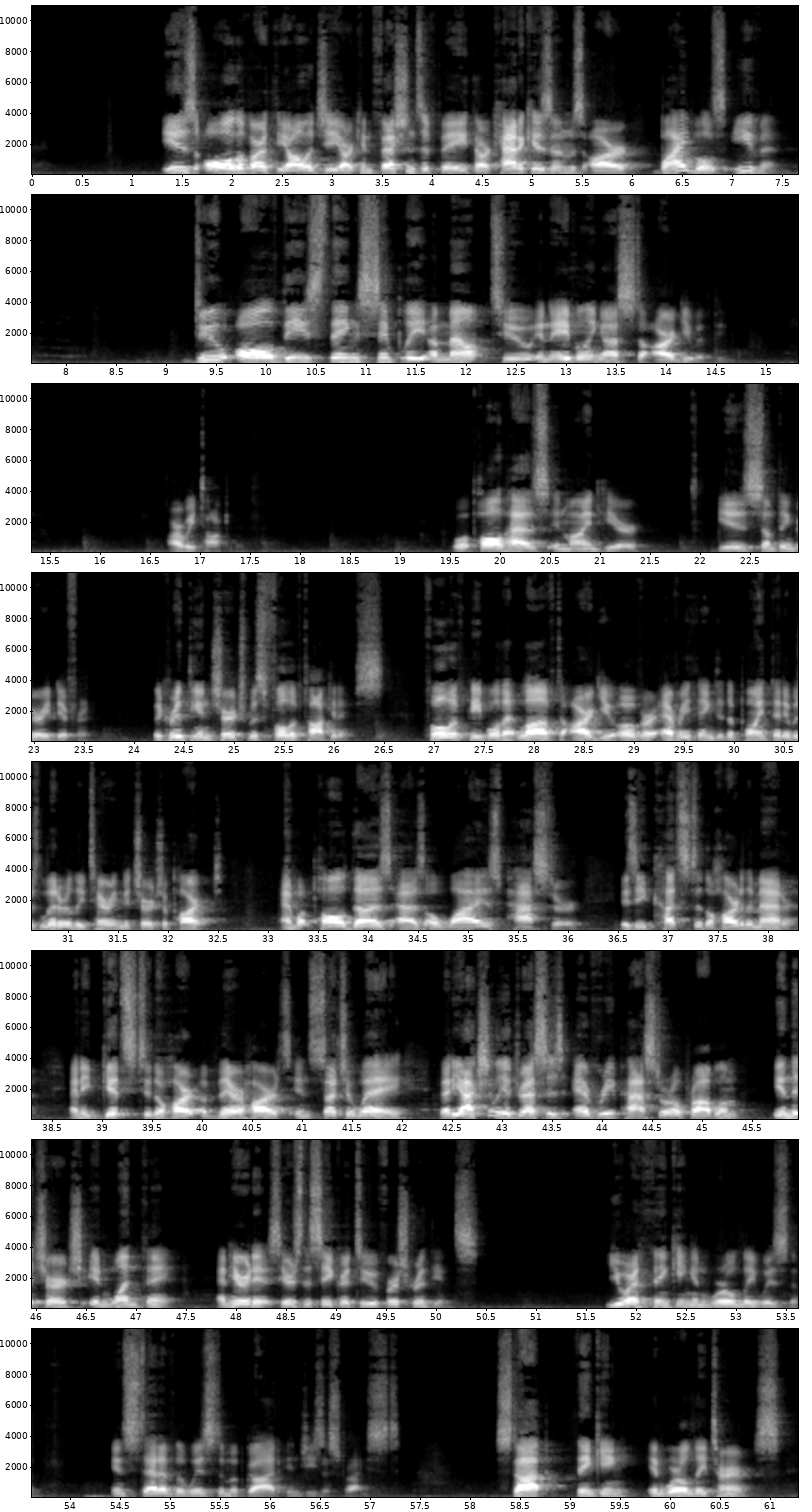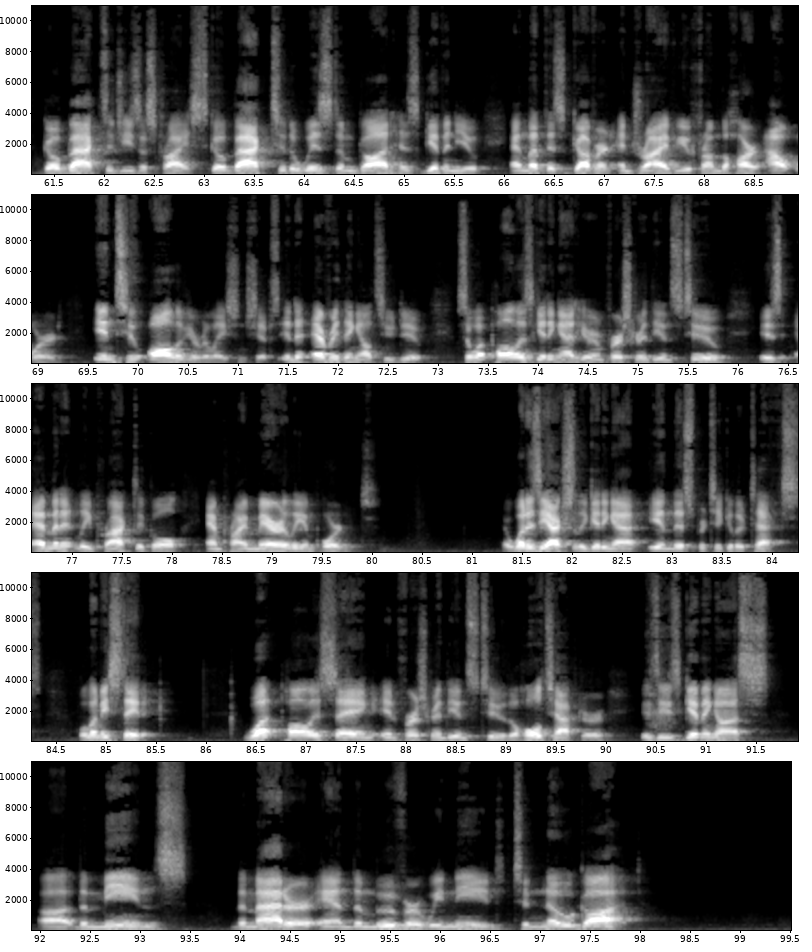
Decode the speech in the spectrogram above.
Is all of our theology, our confessions of faith, our catechisms, our Bibles even, do all these things simply amount to enabling us to argue with people? Are we talkative? What Paul has in mind here is something very different. The Corinthian church was full of talkatives, full of people that loved to argue over everything to the point that it was literally tearing the church apart. And what Paul does as a wise pastor is he cuts to the heart of the matter and he gets to the heart of their hearts in such a way that he actually addresses every pastoral problem in the church in one thing. And here it is. Here's the secret to 1 Corinthians. You are thinking in worldly wisdom instead of the wisdom of God in Jesus Christ. Stop thinking in worldly terms. Go back to Jesus Christ. Go back to the wisdom God has given you and let this govern and drive you from the heart outward into all of your relationships, into everything else you do. So, what Paul is getting at here in 1 Corinthians 2 is eminently practical and primarily important. What is he actually getting at in this particular text? Well, let me state it. What Paul is saying in 1 Corinthians 2, the whole chapter, is he's giving us uh, the means, the matter, and the mover we need to know God.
